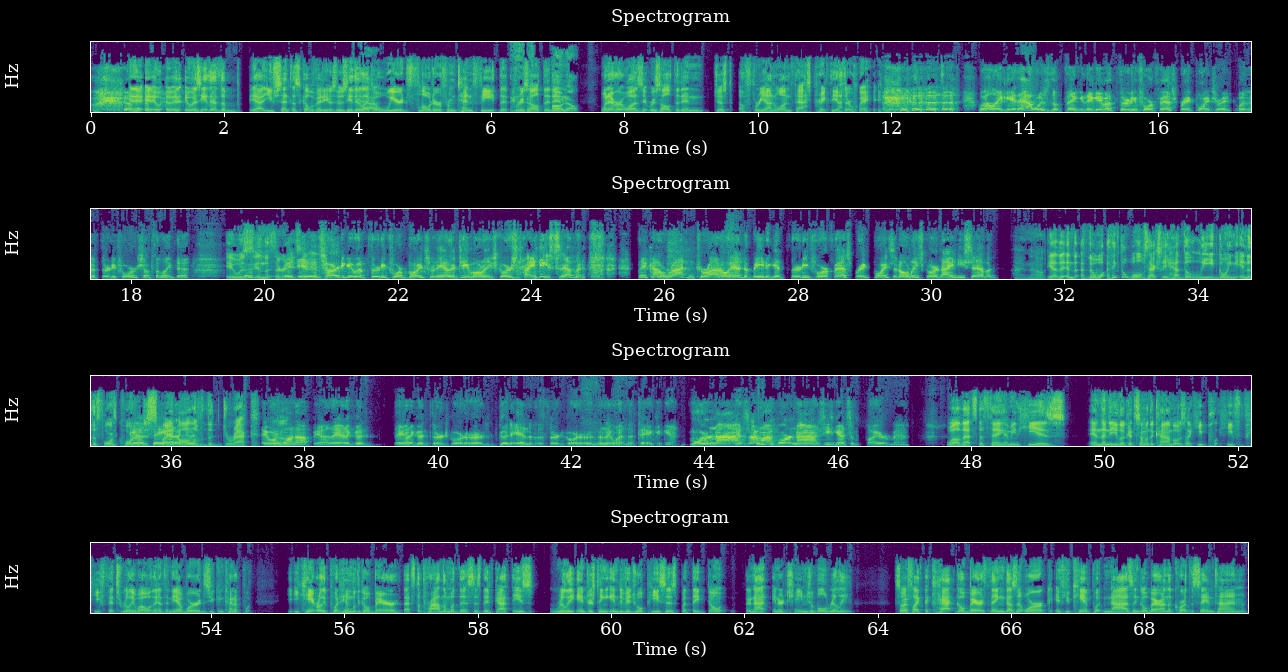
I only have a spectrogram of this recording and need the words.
it, it, it, it, was either the yeah you sent us a couple videos. It was either yeah. like a weird floater from ten feet that resulted in oh, in no. Whatever it was. It resulted in just a three on one fast break the other way. well, they gave, that was the thing. They gave up thirty four fast break points, right? Wasn't it thirty four, or something like that? It was in the 30s. It, yeah. It's hard to give up 34 points when the other team only scores 97. Think how rotten Toronto had to be to get 34 fast break points and only score 97. I know. Yeah, the, and the, the, I think the Wolves actually had the lead going into the fourth quarter, yes, despite all good, of the direct. They were you know? one up. Yeah, they had a good. They had a good third quarter, or good end of the third quarter, and then they went in the tank again. More Naz. I want more Naz. He's got some fire, man. Well, that's the thing. I mean, he is, and then you look at some of the combos. Like he he he fits really well with Anthony Edwards. You can kind of put, you can't really put him with Gobert. That's the problem with this is they've got these really interesting individual pieces, but they don't. They're not interchangeable really. So if like the KAT Gobert thing doesn't work, if you can't put Naz and Gobert on the court at the same time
